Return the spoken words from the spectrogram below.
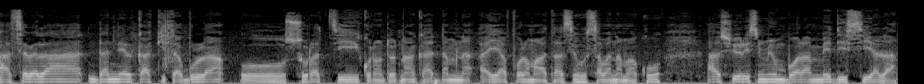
a sɛbɛla daniyɛli ka kitabu la o surati kɔnɔntɔnnan ka damina aya fɔlɔ ma ka taa se o sabanan ma ko asuris min bɔra medi siya la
